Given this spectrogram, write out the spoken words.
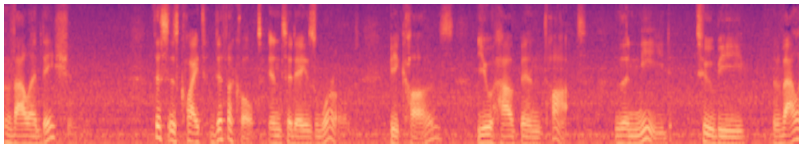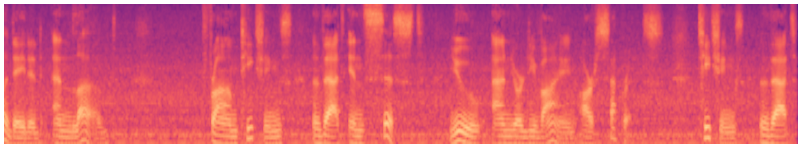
validation. This is quite difficult in today's world because you have been taught the need to be validated and loved from teachings that insist you and your divine are separate. Teachings that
